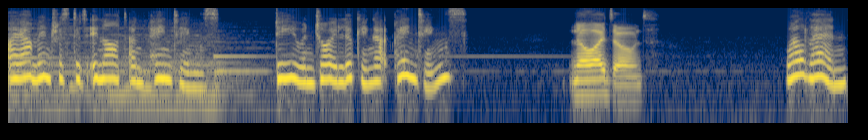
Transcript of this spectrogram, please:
I am interested in art and paintings. Do you enjoy looking at paintings? No, I don't. Well then,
